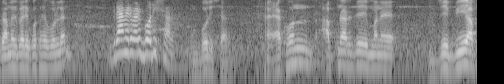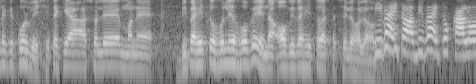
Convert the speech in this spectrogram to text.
গ্রামের বাড়ি কোথায় বললেন? গ্রামের বাড়ি বরিশাল। বরিশাল। হ্যাঁ, এখন আপনার যে মানে যে বিয়ে আপনাকে করবে সেটা কি আসলে মানে বিবাহিত হলে হবে না অবিবাহিত একটা ছেলে হলে হবে? বিবাহিত অবিবাহিত কালো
